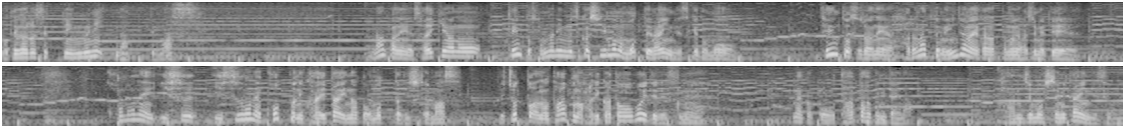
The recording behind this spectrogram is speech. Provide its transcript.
お手軽セッティングになってます。なんかね最近あのテントそんなに難しいもの持ってないんですけどもテントすらね張らなくてもいいんじゃないかなと思い始めてこのね椅子椅子をねコットに変えたいなと思ったりしてます。でちょっとあのタープの張り方を覚えてですねなんかこうタープ泊みたいな感じもしてみたいんですよね。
